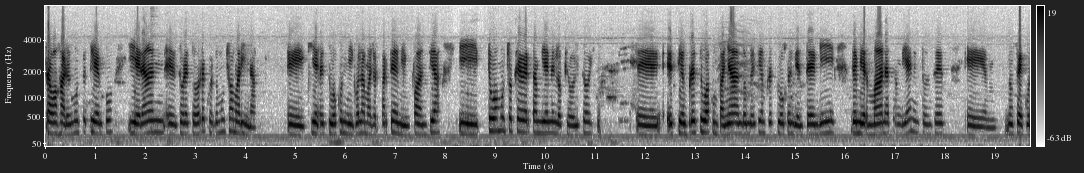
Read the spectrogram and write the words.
trabajaron mucho tiempo y eran, eh, sobre todo recuerdo mucho a Marina, quien estuvo conmigo la mayor parte de mi infancia y tuvo mucho que ver también en lo que hoy soy. siempre estuvo acompañándome, siempre estuvo pendiente de mí, de mi hermana también, entonces eh, no sé, fue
